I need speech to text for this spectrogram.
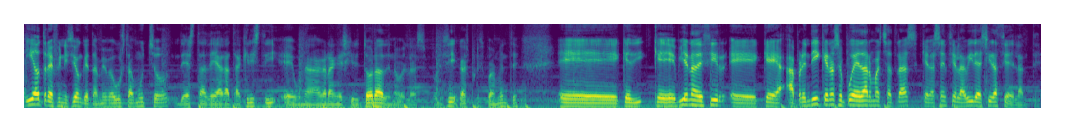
Y otra definición que también me gusta mucho, de esta de Agatha Christie, eh, una gran escritora de novelas policíacas principalmente, eh, que, que viene a decir eh, que aprendí que no se puede dar marcha atrás, que la esencia de la vida es ir hacia adelante.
